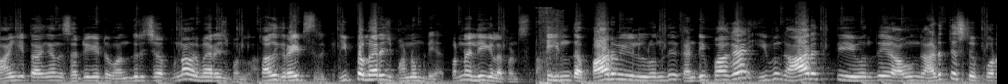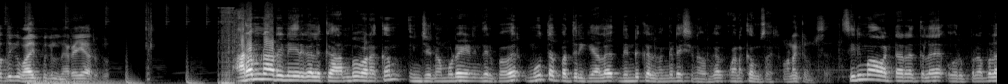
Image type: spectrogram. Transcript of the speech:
வாங்கிட்டாங்க அந்த சர்டிஃபிகேட் வந்துருச்சு அப்படின்னா அவர் மேரேஜ் பண்ணலாம். அதுக்கு ரைட்ஸ் இருக்கு. இப்போ மேரேஜ் பண்ண முடியாது. பண்ண லீகல் அஃபென்ஸ் தான். இந்த பார்வையில் வந்து கண்டிப்பாக இவங்க ஆரத்தி வந்து அவங்க அடுத்த ஸ்டெப் போகிறதுக்கு வாய்ப்புகள் நிறையா இருக்கும். அறம் நாடு நேயர்களுக்கு அன்பு வணக்கம். இன்று நம்முடன் இணைந்திருப்பவர் மூத்த பத்திரிகையாளர் திண்டுக்கல் வெங்கடேசன் அவர்கள். வணக்கம் சார். வணக்கம் சார். சினிமா வட்டாரத்தில் ஒரு பிரபல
